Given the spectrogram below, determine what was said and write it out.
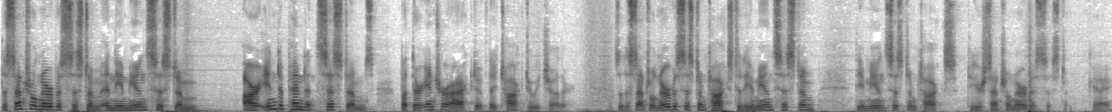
the central nervous system and the immune system are independent systems, but they're interactive. They talk to each other. So the central nervous system talks to the immune system. The immune system talks to your central nervous system. Okay.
